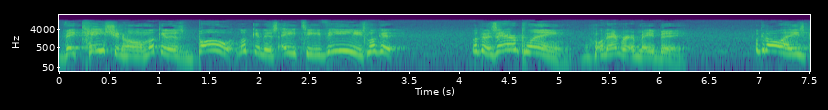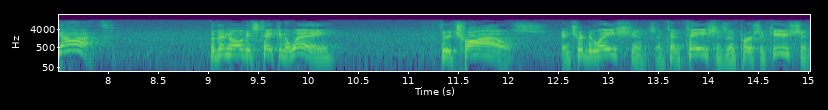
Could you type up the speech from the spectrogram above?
vacation home. Look at his boat. Look at his ATVs. Look at look at his airplane. Whatever it may be. Look at all that he's got. But then it all gets taken away through trials and tribulations and temptations and persecution.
